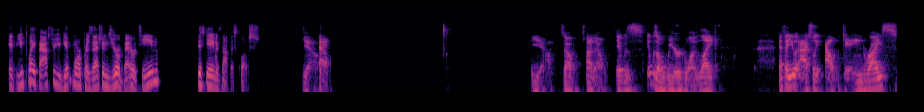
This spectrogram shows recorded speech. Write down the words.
if you play faster, you get more possessions, you're a better team. This game is not this close. Yeah. At all. Yeah. So I don't know. It was it was a weird one. Like FAU actually outgained Rice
